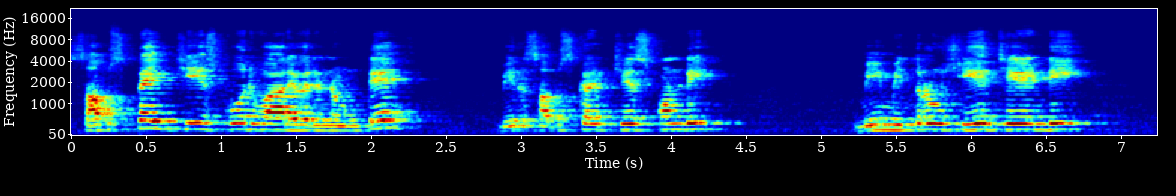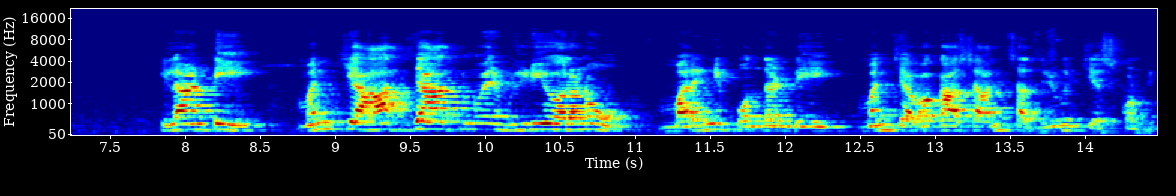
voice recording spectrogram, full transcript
సబ్స్క్రైబ్ చేసుకొని వారు ఎవరైనా ఉంటే మీరు సబ్స్క్రైబ్ చేసుకోండి. మీ మిత్రులు షేర్ చేయండి. ఇలాంటి మంచి ఆధ్యాత్మికమైన వీడియోలను మరిన్ని పొందండి. మంచి అవకాశాన్ని సద్వినియోగం చేసుకోండి.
